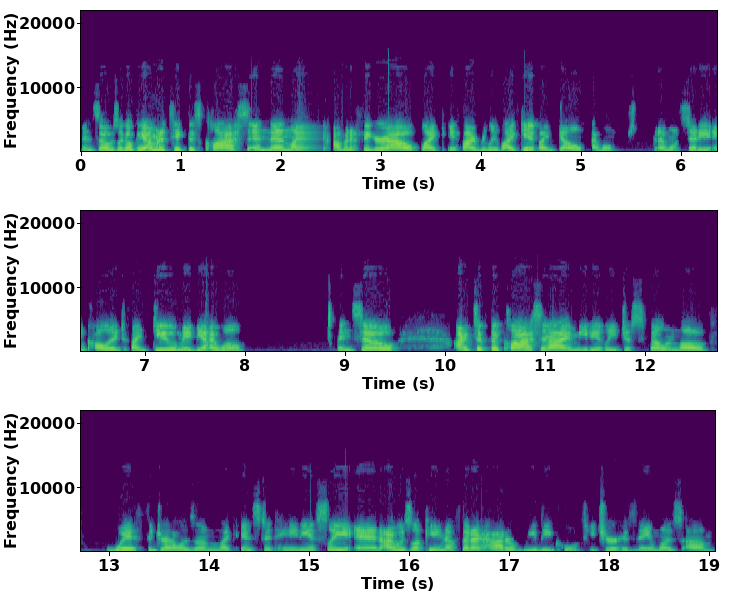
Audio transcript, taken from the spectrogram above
And so I was like, okay, I'm gonna take this class, and then like I'm gonna figure out like if I really like it. If I don't, I won't. I won't study it in college. If I do, maybe I will. And so I took the class, and I immediately just fell in love with journalism like instantaneously and i was lucky enough that i had a really cool teacher his name was um,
